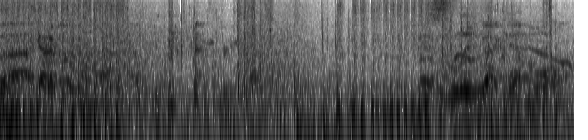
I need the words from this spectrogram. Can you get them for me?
I got him as he was climbing up. That's pretty fun. Just slid back down the wall.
